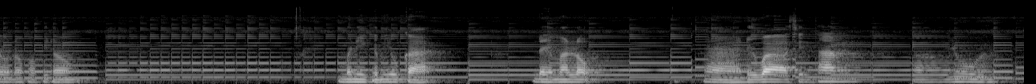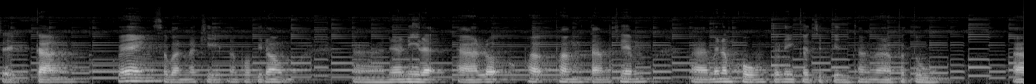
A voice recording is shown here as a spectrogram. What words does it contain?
วเนาะพ่อพี่น้องมื่อนี้ก็มีโอกาสได้มาเลาะอ่าหรือว่าเส้นทางออยู่ใจกลางแขวงสวรรณเขตเนาะพ่อพี่น้องอ่าแนวนี้แหละอ่าเลาะพักพังตามเข้มอ่าแม่น้ำโขงตัวนี้ก็จะเป็นทางประตูอ่า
